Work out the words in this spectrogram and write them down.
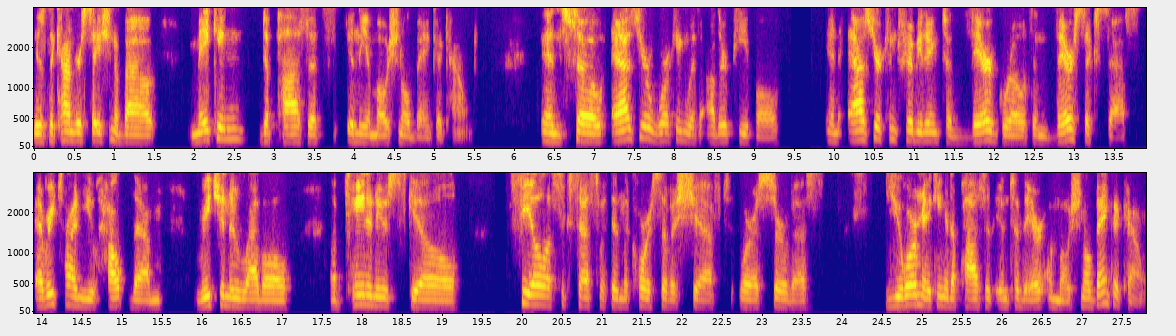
is the conversation about making deposits in the emotional bank account. And so, as you're working with other people and as you're contributing to their growth and their success, every time you help them reach a new level, obtain a new skill, feel a success within the course of a shift or a service, you're making a deposit into their emotional bank account.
